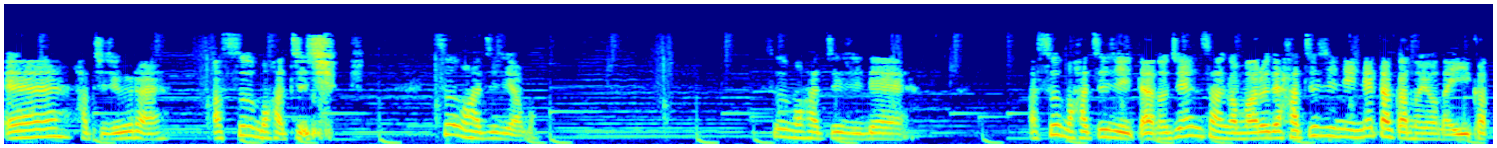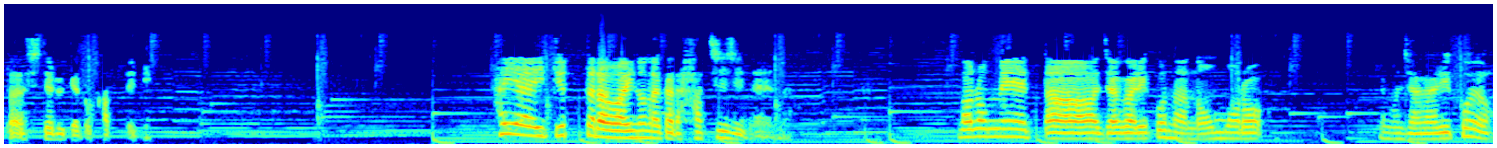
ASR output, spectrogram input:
えー、8時ぐらい？あ、スーも8時。スーも8時やもん。スーも8時で、あ、スーも8時ってあの、ジェンさんがまるで8時に寝たかのような言い方してるけど、勝手に。早いって言ったらワイの中で8時だよな。バロメーター、じゃがりこなのおもろ。でもじゃがりこよ。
